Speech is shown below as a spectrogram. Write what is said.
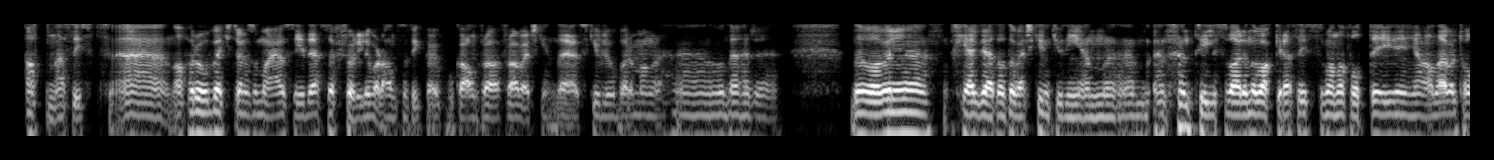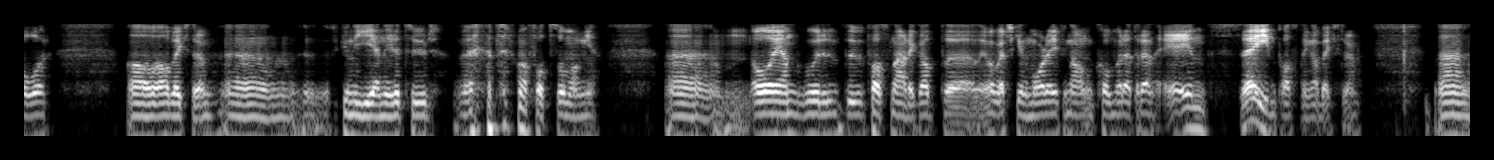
18 er sist. Eh, apropos Bekkstrøm, så må jeg jo si det. Selvfølgelig var det han som fikk pokalen fra, fra Ovetsjkin. Det skulle jo bare mangle. Eh, og det, er, eh, det, var vel eh, helt greit at Ovetsjkin kunne gi en, en, en, tilsvarende vakker assist som han har fått i ja, det er vel tolv år av, av Bekkstrøm. Eh, kunne gi en i retur etter å ha fått så mange. Eh, og igjen, hvor passende er det ikke at uh, Ovetsjkin-målet i finalen kommer etter en insane pasning av Bekkstrøm. Eh,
